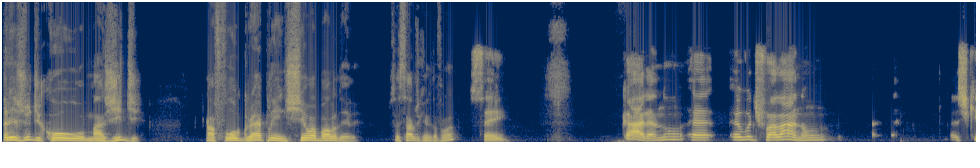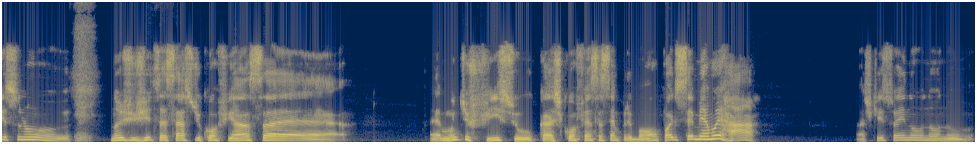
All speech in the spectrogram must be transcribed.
prejudicou o Magid? A Flow Grappling encheu a bola dele. Você sabe de quem ele tá falando? Sei. Cara, não, é, eu vou te falar, não. Acho que isso no, no jiu-jitsu, excesso de confiança é, é muito difícil. Acho que confiança é sempre bom. Pode ser mesmo errar. Acho que isso aí no. no, no...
